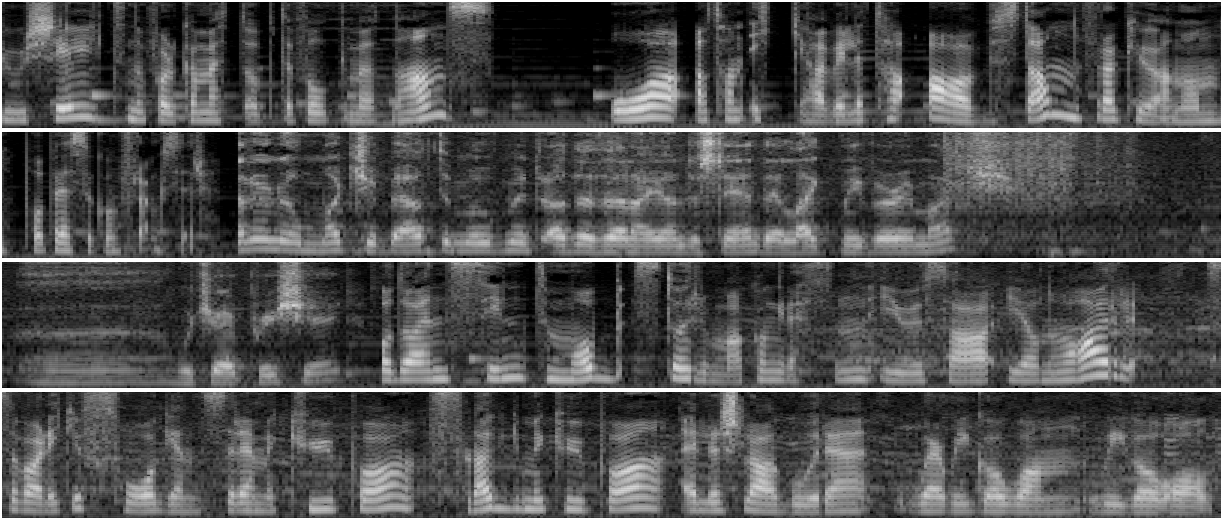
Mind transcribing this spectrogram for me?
kuskilt når folk har møtt opp til folkemøtene hans, og at han ikke har villet ta avstand fra QAnon på pressekonferanser. Uh, og da en sint mobb storma Kongressen i USA i januar, så var det ikke få gensere med ku på, flagg med ku på eller slagordet 'Where we go one, we go all'.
